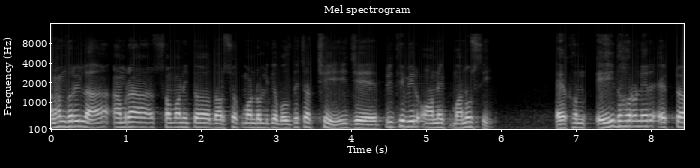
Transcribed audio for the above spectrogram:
আলহামদুলিল্লাহ। আমরা সম্মানিত দর্শক মণ্ডলীকে বলতে চাচ্ছি যে, পৃথিবীর অনেক মানুষই এখন এই ধরনের একটা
